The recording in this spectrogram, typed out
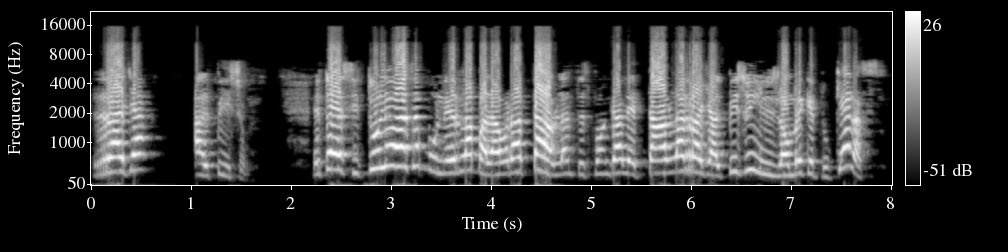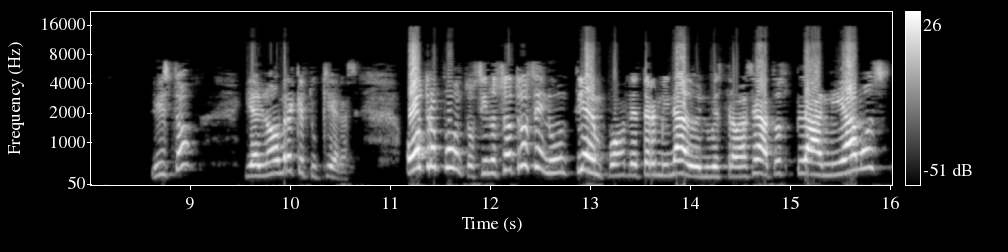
Raya al piso. Entonces, si tú le vas a poner la palabra tabla, entonces póngale tabla, raya al piso y el nombre que tú quieras. ¿Listo? Y el nombre que tú quieras. Otro punto, si nosotros en un tiempo determinado en nuestra base de datos planeamos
